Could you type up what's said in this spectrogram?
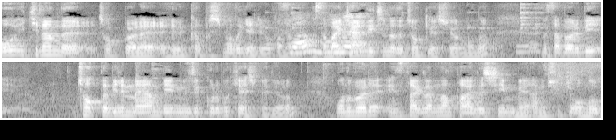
o ikilem de çok böyle e, kapışmalı geliyor bana. Mesela ben bunları- kendi içimde de çok yaşıyorum onu. Mesela böyle bir çok da bilinmeyen bir müzik grubu keşfediyorum. Onu böyle Instagram'dan paylaşayım mı? Hani çünkü onu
